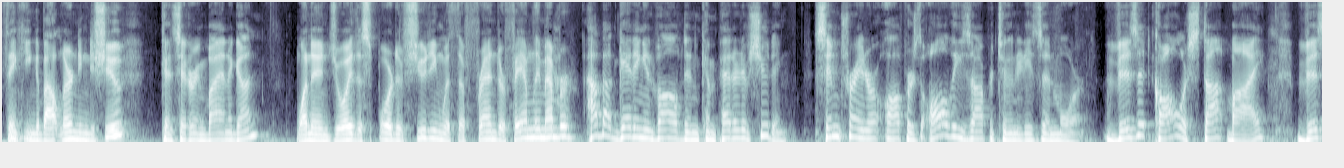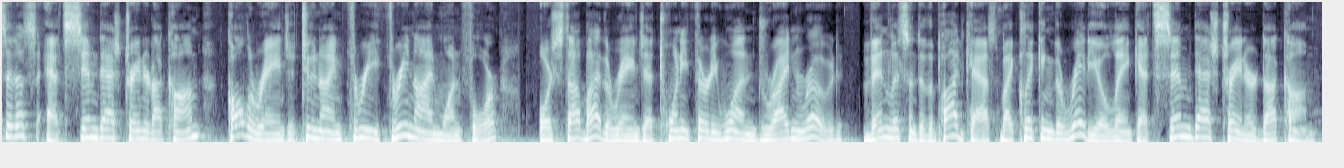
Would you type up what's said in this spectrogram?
Thinking about learning to shoot? Considering buying a gun? Want to enjoy the sport of shooting with a friend or family member? How about getting involved in competitive shooting? SimTrainer offers all these opportunities and more. Visit, call, or stop by. Visit us at sim-trainer.com. Call the range at 293 3914 or stop by the range at 2031 Dryden Road. Then listen to the podcast by clicking the radio link at sim-trainer.com.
